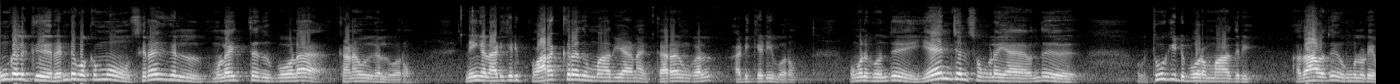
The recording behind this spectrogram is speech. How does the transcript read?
உங்களுக்கு ரெண்டு பக்கமும் சிறகுகள் முளைத்தது போல கனவுகள் வரும். நீங்கள் அடிக்கடி பறக்கிறது மாதிரியான கனவுகள் அடிக்கடி வரும். உங்களுக்கு வந்து ஏஞ்சல்ஸ் உங்களை வந்து தூக்கிட்டு போகிற மாதிரி அதாவது உங்களுடைய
